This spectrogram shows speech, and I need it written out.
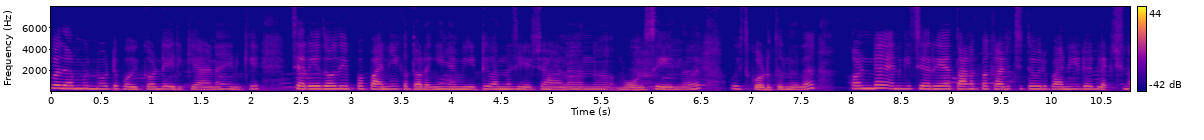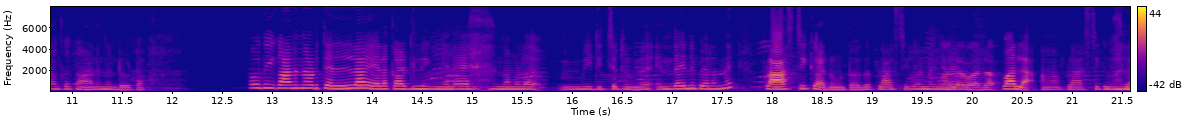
അപ്പോൾ ഞാൻ മുന്നോട്ട് പോയിക്കൊണ്ടേ ഇരിക്കുകയാണ് എനിക്ക് ചെറിയ തോതിൽ ഇപ്പോൾ പനിയൊക്കെ തുടങ്ങി ഞാൻ വീട്ടിൽ വന്ന ശേഷമാണ് ഒന്ന് വോയിസ് ചെയ്യുന്നത് വോയിസ് കൊടുക്കുന്നത്. കൊണ്ട് എനിക്ക് ചെറിയ തണുപ്പൊക്കെ അടിച്ചിട്ട് ഒരു പനിയുടെ ഒരു ലക്ഷണമൊക്കെ കാണുന്നുണ്ട് കേട്ടോ. അപ്പോൾ ഈ കാണുന്നിടത്ത് എല്ലാ ഏലക്കാട്ടിലും ഇങ്ങനെ നമ്മൾ വിരിച്ചിട്ടുണ്ട്. എന്തായാലും പേരെന്ന്? പ്ലാസ്റ്റിക് ആണ് കേട്ടോ അത്. പ്ലാസ്റ്റിക് കൊണ്ട് ഇങ്ങനെ വല ആ പ്ലാസ്റ്റിക് വല.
